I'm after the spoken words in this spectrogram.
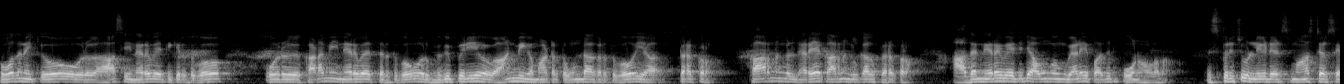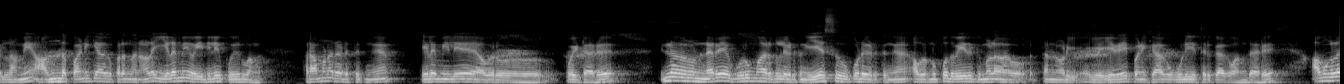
சோதனைக்கோ ஒரு ஆசையை நிறைவேற்றிக்கிறதுக்கோ ஒரு கடமையை நிறைவேற்றுறதுக்கோ ஒரு மிகப்பெரிய ஆன்மீக மாற்றத்தை உண்டாகிறதுக்கோ யா- பிறக்கிறோம். காரணங்கள் நிறைய காரணங்களுக்காக பிறக்கிறோம். அதை நிறைவேற்றிட்டு அவங்கவுங்க வேலையை பார்த்துட்டு போகணும் அவ்வளோதான் ஸ்பிரிச்சுவல் லீடர்ஸ் மாஸ்டர்ஸ் எல்லாமே அந்த பணிக்காக பிறந்தனால இளமை வயதிலே போயிடுவாங்க ரமணர் எடுத்துக்கங்க. இளமையிலே அவர் போயிட்டார். இன்னும் நிறைய குருமார்கள் எடுத்துங்க. இயேசு கூட எடுத்துங்க. அவர் முப்பது வயதுக்கு மேலே தன்னுடைய இறைப்பணிக்காக ஊழியத்திற்காக வந்தார். அவங்கள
